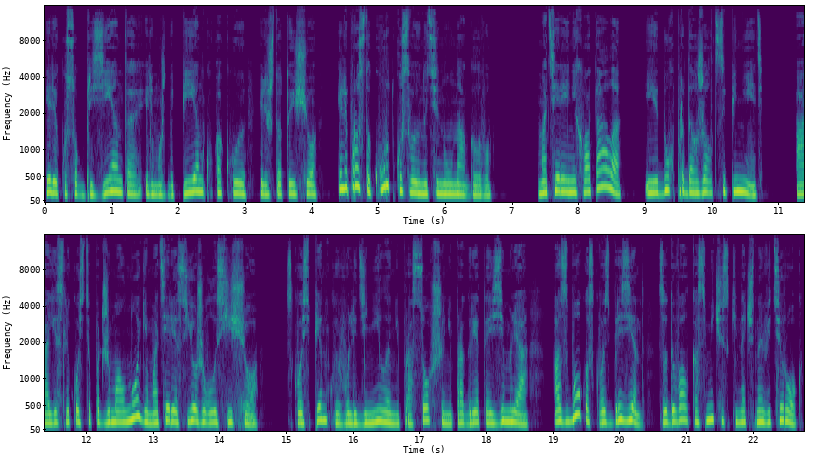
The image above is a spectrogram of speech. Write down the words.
или кусок брезента, или, может быть, пенку какую, или что-то еще, или просто куртку свою натянул на голову. Материи не хватало, и дух продолжал цепенеть, а если Костя поджимал ноги, материя съеживалась еще. Сквозь пенку его леденила не просохшая, не прогретая земля, а сбоку, сквозь брезент, задувал космический ночной ветерок.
